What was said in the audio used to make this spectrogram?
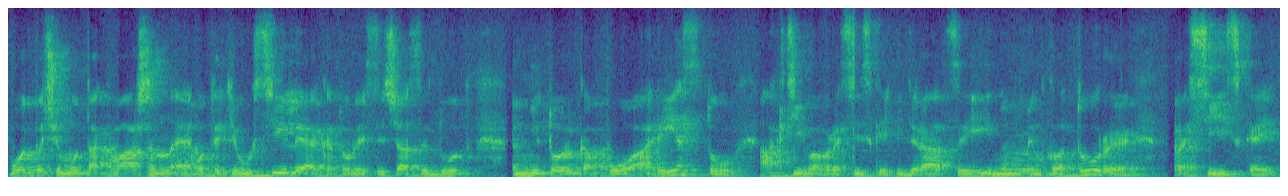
Вот почему так важен э, вот эти усилия, которые сейчас идут не только по аресту активов Российской Федерации и номенклатуры российской,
